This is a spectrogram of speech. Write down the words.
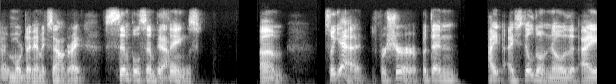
uh, more dynamic sound, right? Simple, simple Yeah. things. Um, so yeah, for sure. But then I I still don't know that I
